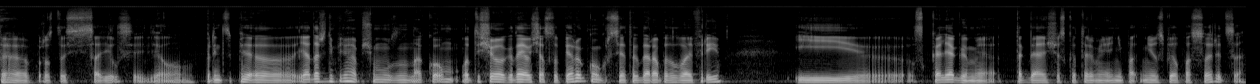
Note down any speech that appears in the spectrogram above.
Да, просто садился и делал. В принципе, э, я даже не понимаю, почему знаком. Вот еще, когда я участвовал в первом конкурсе, я тогда работал в iFree, и э, с коллегами, тогда еще с которыми я не, не успел поссориться,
